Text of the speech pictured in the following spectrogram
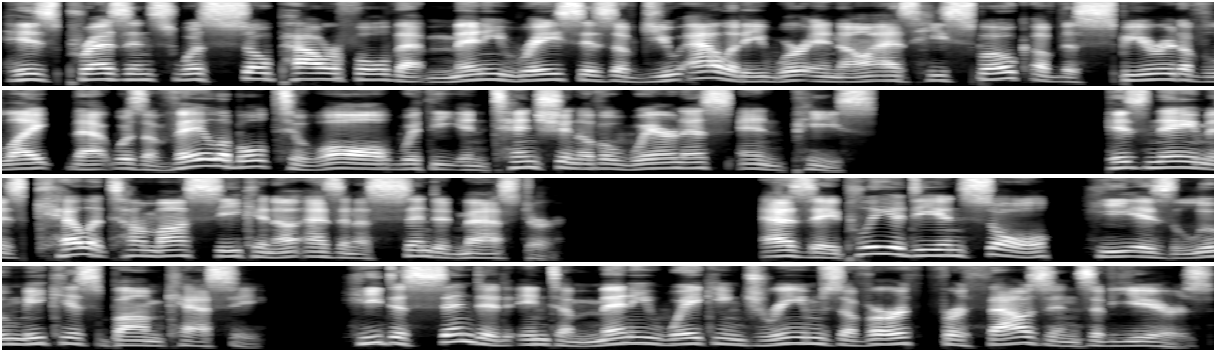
His presence was so powerful that many races of duality were in awe as he spoke of the spirit of light that was available to all with the intention of awareness and peace. His name is Kelitama as an ascended master. As a Pleiadian soul, he is Lumikis Bomkasi. He descended into many waking dreams of Earth for thousands of years.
